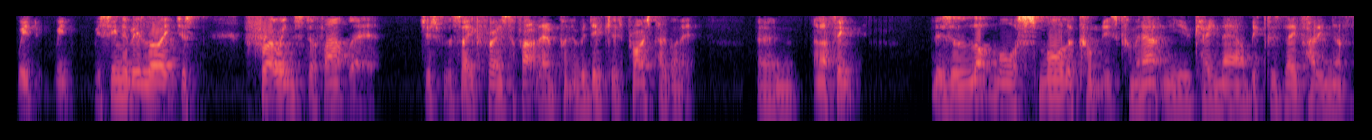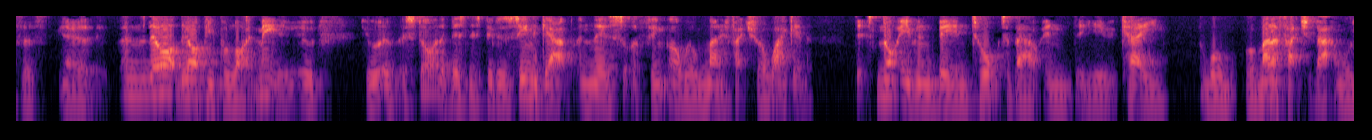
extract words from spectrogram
we we we seem to be like just throwing stuff out there just for the sake of throwing stuff out there and putting a ridiculous price tag on it. Um, and I think there's a lot more smaller companies coming out in the UK now because they've had enough of you know, and there are there are people like me who who have started a business because they've seen a gap and they sort of think, oh, we'll manufacture a wagon that's not even being talked about in the UK. We'll, we'll manufacture that and, we'll,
